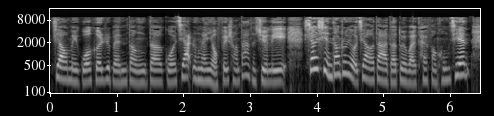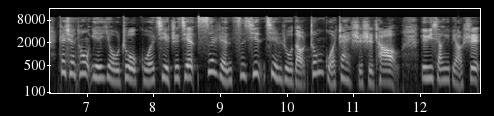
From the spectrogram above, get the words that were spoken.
较美国和日本等的国家仍然有非常大的距离。相信当中有较大。大的对外开放空间。债券通也有助国际之间私人资金进入到中国债市市场。刘玉祥也表示，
